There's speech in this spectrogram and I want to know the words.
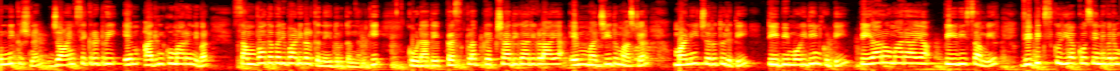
Unnikrishnan joint secretary M Arunkumar എന്നിവർ സംവാദ പരിപാടികൾക്ക് നേതൃത്വം നൽകി. കൂടാതെ പ്രസ് ക്ലബ് രക്ഷാധികാരികളായ M Majeed master Mani Cheruthuruthy T B Moideenkutty പി ആർ ഒമാരായ പി വി സമീർ വിബിക്സ് കുര്യാക്കോസ് എന്നിവരും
